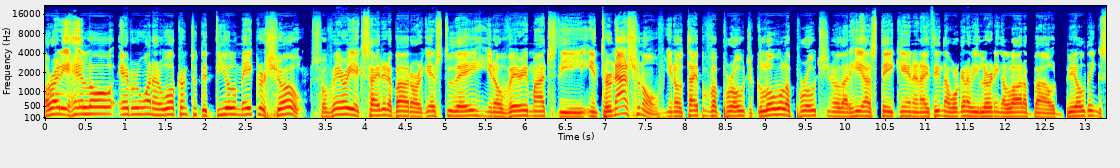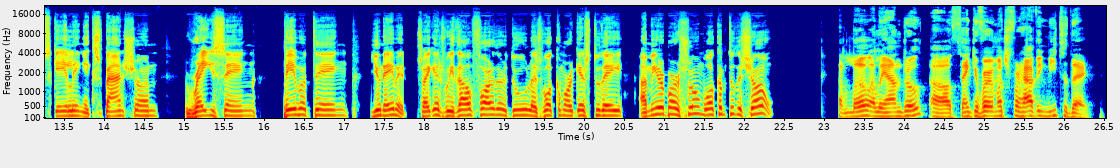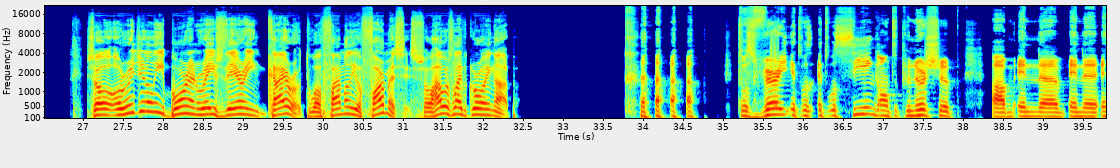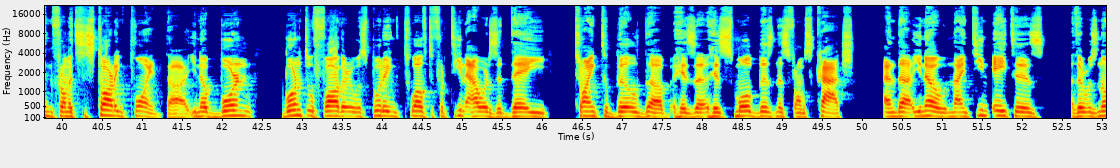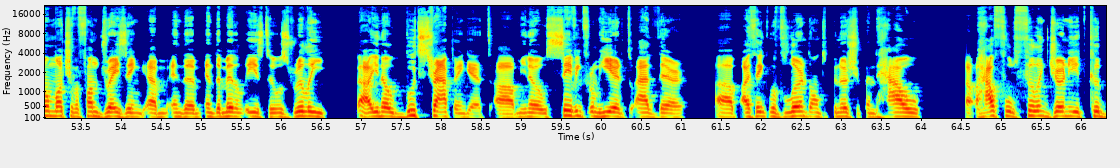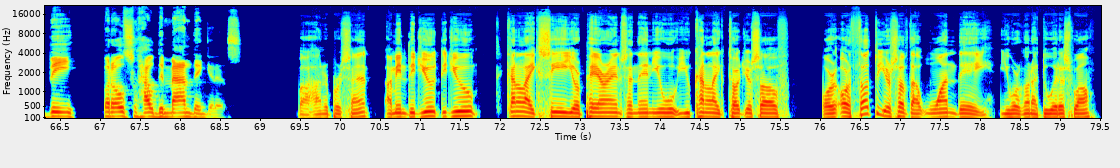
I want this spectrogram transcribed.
Alrighty, hello everyone, and welcome to the Deal Maker Show. So very excited about our guest today. You know, very much the international, you know, type of approach, global approach, you know, that he has taken, and I think that we're going to be learning a lot about building, scaling, expansion, raising, pivoting, you name it. So I guess without further ado, let's welcome our guest today, Amir Barsoum. Welcome to the show. Hello, Alejandro. Uh, thank you very much for having me today. So, originally born and raised there in Cairo to a family of pharmacists. So, how was life growing up? it was very. It was. It was seeing entrepreneurship um, in uh, in uh, in from its starting point. Uh, you know, born born to father was putting twelve to fourteen hours a day trying to build uh, his uh, his small business from scratch. And uh, you know, 1980s, there was no much of a fundraising um, in the in the Middle East. It was really uh, you know, bootstrapping it, um, you know, saving from here to add there. Uh, I think we've learned entrepreneurship and how uh, how fulfilling journey it could be, but also how demanding it is. hundred percent. I mean, did you did you kind of like see your parents, and then you you kind of like taught yourself, or or thought to yourself that one day you were gonna do it as well?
